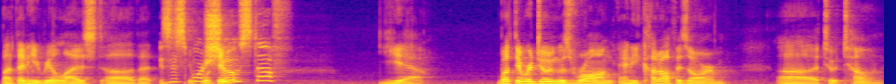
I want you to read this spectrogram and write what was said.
but then he realized uh, that Is this more what they- show stuff? yeah, what they were doing was wrong, and he cut off his arm uh, to atone,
